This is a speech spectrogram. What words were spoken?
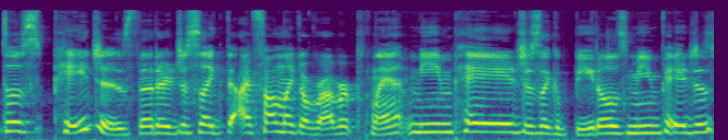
those pages that are just like I found like a Robert Plant meme page, just like a Beatles meme pages.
